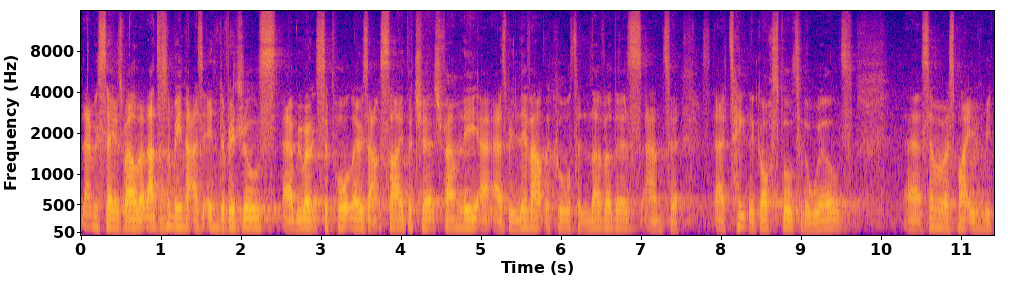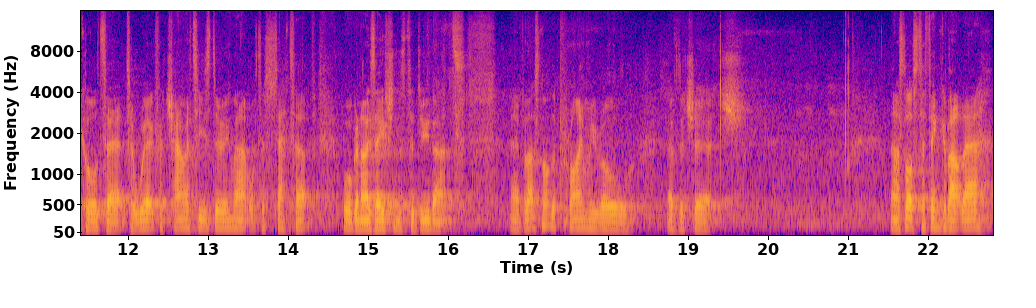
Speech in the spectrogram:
let me say as well that that doesn't mean that as individuals uh, we won't support those outside the church family uh, as we live out the call to love others and to uh, take the gospel to the world. Uh, some of us might even be called to, to work for charities doing that or to set up organizations to do that. Uh, but that's not the primary role of the church. Now, there's lots to think about there,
